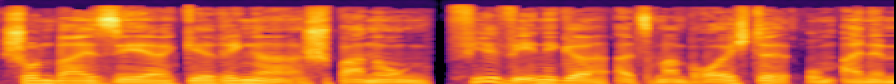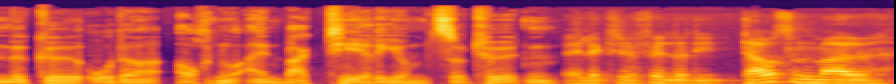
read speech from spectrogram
schon bei sehr geringer Spannung. Belastung. Viel weniger, als man bräuchte, um eine Mücke oder auch nur ein Bakterium zu töten. Elektrische Felder, die tausendmal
